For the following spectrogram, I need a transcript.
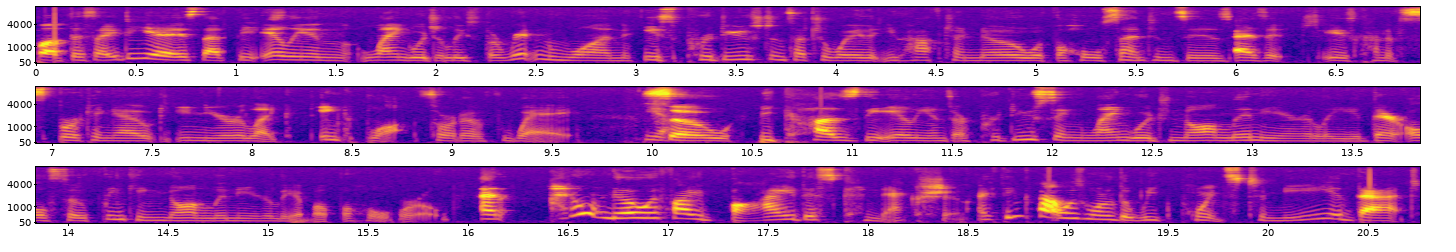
But this idea is that the alien language, at least the written one, is produced in such a way that you have to know what the whole sentence is as it is kind of spurting out in your like ink blot sort of way. Yeah. So, because the aliens are producing language non-linearly, they're also thinking non-linearly about the whole world. And don't know if I buy this connection. I think that was one of the weak points to me that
